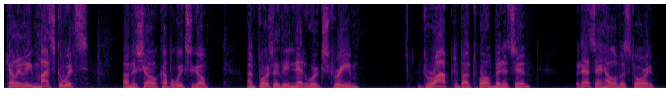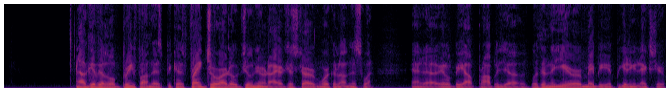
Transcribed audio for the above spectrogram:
Kelly Lee Moskowitz, on the show a couple weeks ago. Unfortunately, the network stream dropped about 12 minutes in, but that's a hell of a story. I'll give you a little brief on this because Frank Girardot Jr. and I are just started working on this one, and uh, it'll be out probably uh, within the year or maybe beginning of next year.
